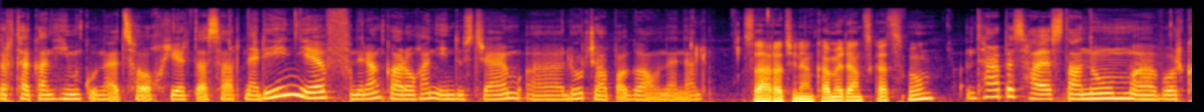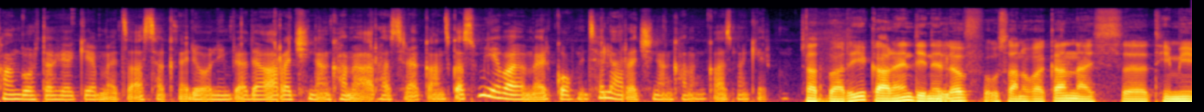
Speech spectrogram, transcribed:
կրթական հիմք ունեցող երիտասարդներին եւ նրանք կարող են ինդուստրիայում լուրջ ապագա ունենալ։ Սա առաջին անգամ էր անցկացվում։ Ընդհանրապես Հայաստանում որքան որտեղ եկե մեծ ասակների օլիմպիադա առաջին անգամ է առհասարակ անցկացվում եւ այո մեր կողմից էլ առաջին անգամ են կազմակերպում։ Շատ բարի, Կարեն լինելով ուսանողական այս թիմի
